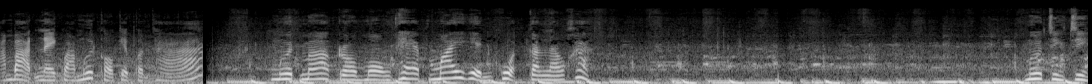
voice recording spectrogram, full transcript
สามบาทในความมืดขอเก็บก่อนค่ะ มืดมากเรามองแทบไม่เห็นขวดกันแล้วค่ะ มืดจริง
